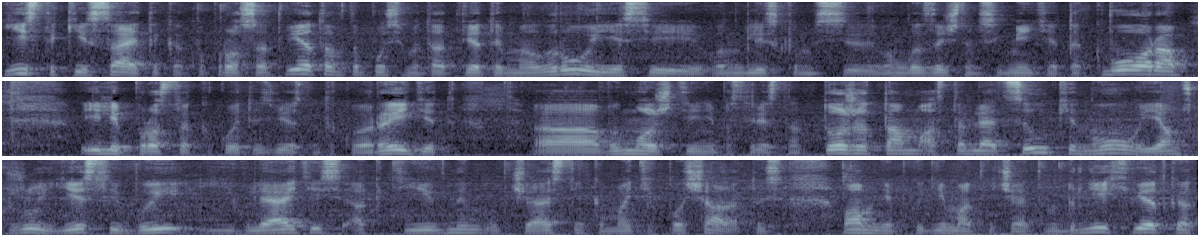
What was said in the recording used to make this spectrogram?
Есть такие сайты, как вопрос-ответов, допустим, это ответы Mail.ru, если в английском, в англоязычном сегменте это Quora, или просто какой-то известный такой Reddit, а, вы можете непосредственно тоже там оставлять ссылки, но я вам скажу, если вы являетесь активным участником этих площадок, то есть вам необходимо отвечать в других ветках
